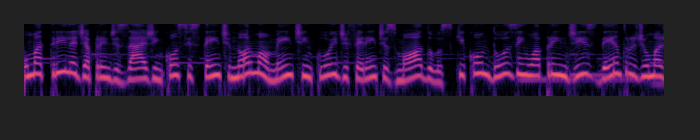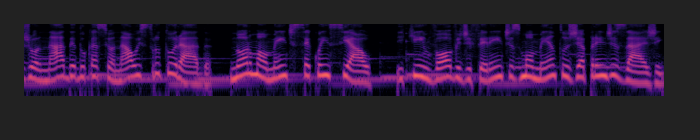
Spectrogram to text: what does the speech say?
Uma trilha de aprendizagem consistente normalmente inclui diferentes módulos que conduzem o aprendiz dentro de uma jornada educacional estruturada, normalmente sequencial, e que envolve diferentes momentos de aprendizagem,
